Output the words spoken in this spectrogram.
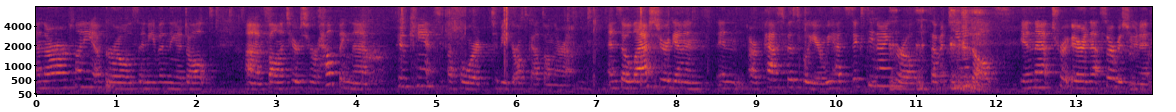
And there are plenty of girls and even the adult um, volunteers who are helping them who can't afford to be Girl Scouts on their own. And so last year, again, in, in our past fiscal year, we had 69 girls and 17 adults in that or in that service unit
